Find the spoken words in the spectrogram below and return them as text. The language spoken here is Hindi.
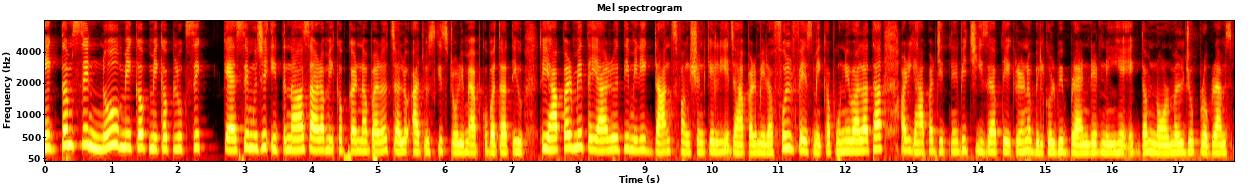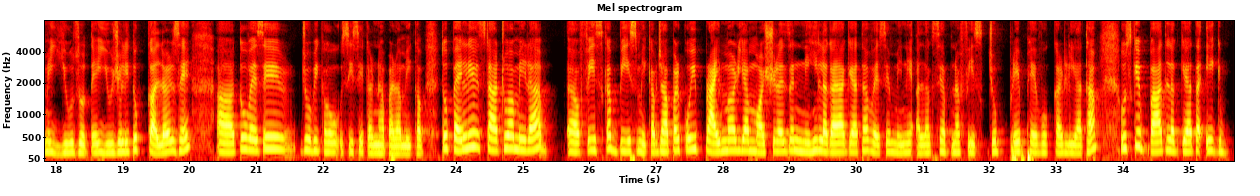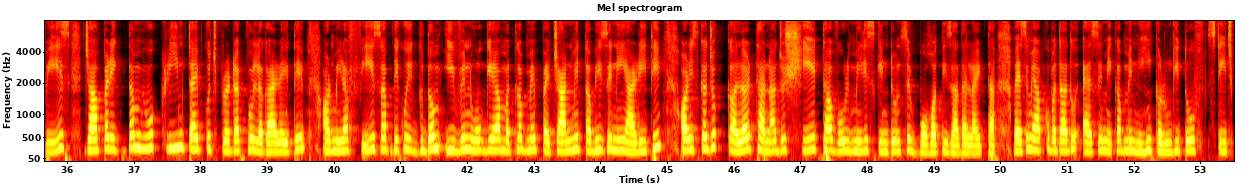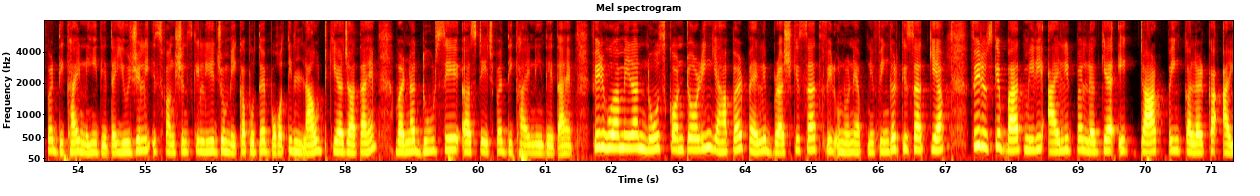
एकदम से नो मेकअप मेकअप लुक से कैसे मुझे इतना सारा मेकअप करना पड़ा? चलो, आज उसकी स्टोरी मैं आपको बताती हूँ। तो यहाँ पर मैं तैयार हुई थी मेरी एक डांस फ़ंक्शन के लिए, जहाँ पर मेरा फुल फेस मेकअप होने वाला था। और यहाँ पर जितने भी चीज़ें आप देख रहे हो ना, बिल्कुल भी ब्रांडेड नहीं है। एकदम नॉर्मल जो प्रोग्राम्स में यूज़ होते हैं यूजली तो कलर्स है। तो वैसे जो भी कहो, उसी से करना पड़ा मेकअप तो पहले स्टार्ट हुआ मेरा फेस का बेस मेकअप जहाँ पर कोई प्राइमर या मॉइस्चराइज़र नहीं लगाया गया था, वैसे मैंने अलग से अपना फेस जो प्रेप है वो कर लिया था। उसके बाद लग गया था एक बेस जहाँ पर एकदम वो क्रीम टाइप कुछ प्रोडक्ट वो लगा रहे थे। और मेरा फेस अब देखो एकदम इवन हो गया मतलब मैं पहचान में तभी से नहीं आ रही थी। और इसका जो कलर था ना, जो शेड था, वो मेरी स्किन टोन से बहुत ही ज़्यादा लाइट था। वैसे मैं आपको बता दूँ, ऐसे मेकअप मैं नहीं करूँगी तो स्टेज पर दिखाई नहीं देता। यूजली इस फ़ंक्शन फ़ंक्शंस के लिए जो मेकअप होता है, बहुत ही लाउड किया जाता है, वरना दूर से स्टेज पर दिखाई नहीं देता है। फिर हुआ मेरा नोज़ कॉन्टोरिंग यहाँ पर पहले ब्रश के साथ, फिर उन्होंने अपने फिंगर के साथ किया। फिर उसके बाद मेरी आईलिट पर लग गया एक डार्क पिंक कलर का आई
